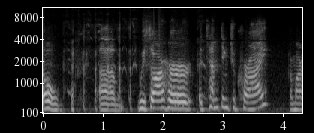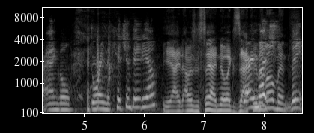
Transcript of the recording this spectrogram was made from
Oh, um, we saw her attempting to cry from our angle during the kitchen video. Yeah, I, I was gonna say I know exactly Very the moment. Le-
